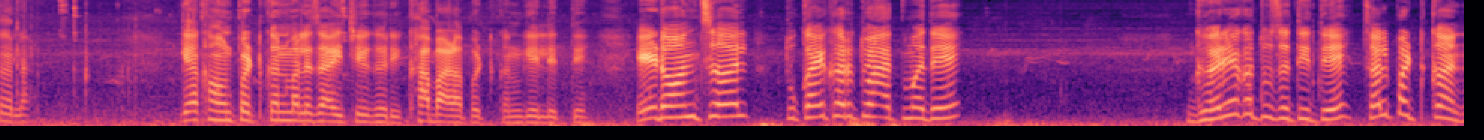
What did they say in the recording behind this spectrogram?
चला. घ्या खाऊन पटकन मला जायचे घरी. खा बाळा पटकन गेले ते. ए डॉन चल. तू काय करतोय आतमध्ये? घर आहे का तुझं तिथे? चल पटकन.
